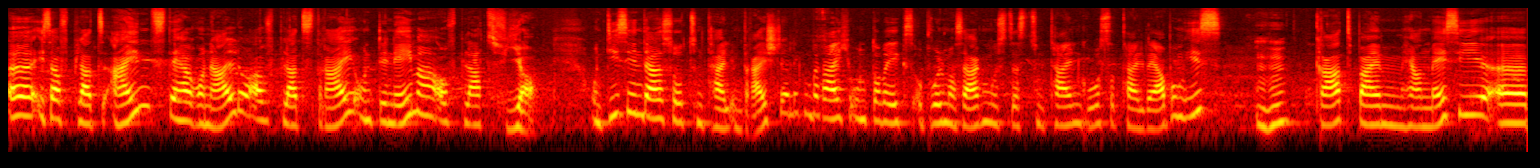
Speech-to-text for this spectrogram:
äh, ist auf Platz 1, der Herr Ronaldo auf Platz 3 und der Neymar auf Platz 4. Und die sind da so zum Teil im dreistelligen Bereich unterwegs, obwohl man sagen muss, dass zum Teil ein großer Teil Werbung ist. Gerade beim Herrn Messi, äh,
